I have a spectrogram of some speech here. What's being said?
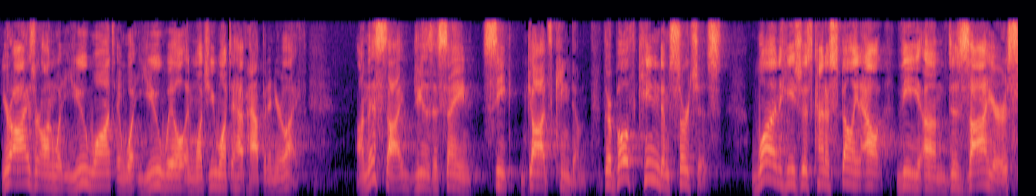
Your eyes are on what you want and what you will and what you want to have happen in your life. On this side, Jesus is saying, seek God's kingdom. They're both kingdom searches. One, he's just kind of spelling out the um, desires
